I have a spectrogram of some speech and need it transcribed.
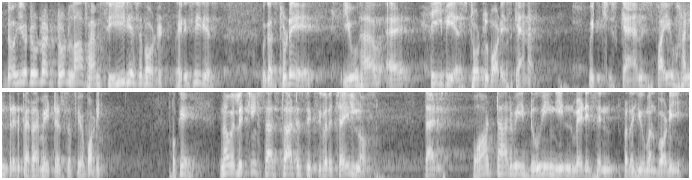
You do not, don't laugh. I'm serious about it. Very serious. Because today you have a TBS, total body scanner, which scans 500 parameters of your body. Okay. Now a little statistics, even a child knows that what are we doing in medicine for the human body?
